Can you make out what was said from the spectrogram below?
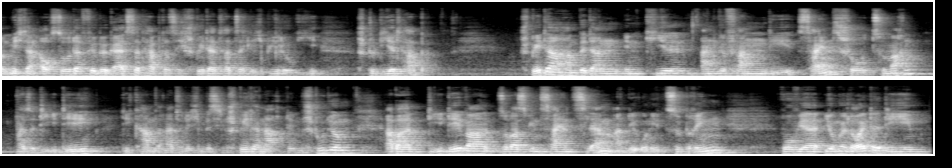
und mich dann auch so dafür begeistert habe, dass ich später tatsächlich Biologie studiert habe. Später haben wir dann in Kiel angefangen, die Science Show zu machen. Also die Idee, die kam dann natürlich ein bisschen später nach dem Studium, aber die Idee war, sowas wie ein Science Slam an die Uni zu bringen, wo wir junge Leute, die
